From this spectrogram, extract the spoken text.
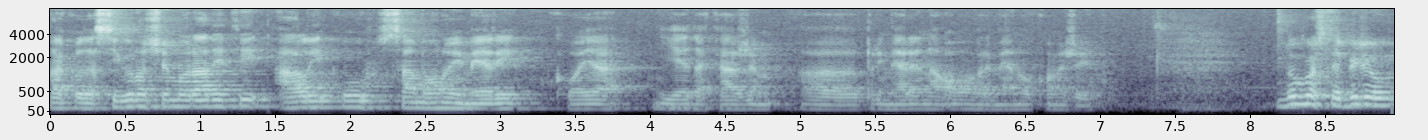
Tako da sigurno ćemo raditi, ali u samo onoj meri koja je, da kažem, e, primerena ovom vremenu u kome živimo. Dugo ste bili u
